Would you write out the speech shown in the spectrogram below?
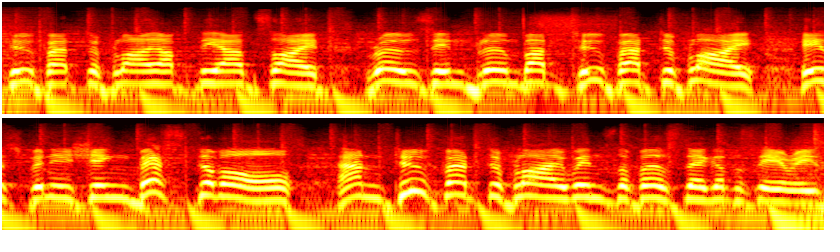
Too Fat to Fly up the outside. Rose in bloom, but Too Fat to Fly is finishing best of all. And Too Fat to Fly wins the first leg of the series.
